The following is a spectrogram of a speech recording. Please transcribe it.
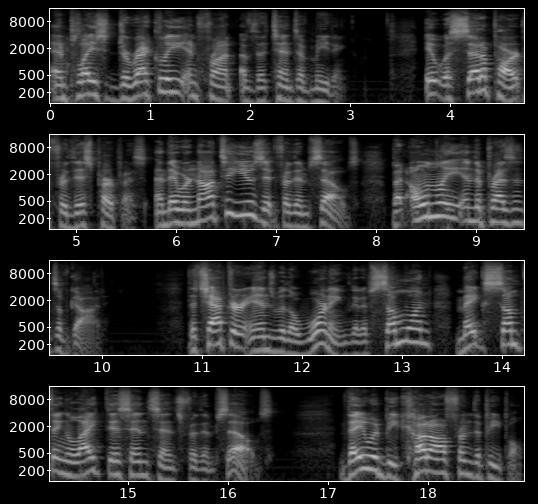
and placed directly in front of the tent of meeting. It was set apart for this purpose, and they were not to use it for themselves, but only in the presence of God. The chapter ends with a warning that if someone makes something like this incense for themselves, they would be cut off from the people,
